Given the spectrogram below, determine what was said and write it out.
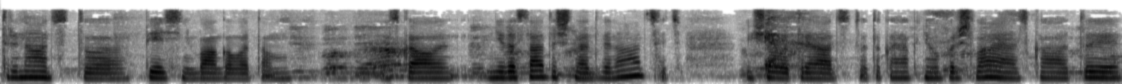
тринадцатую песнь Бхагаватам. Он сказал, недостаточно двенадцать, еще вот тринадцатую. Так она к нему пришла, и она сказала, ты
